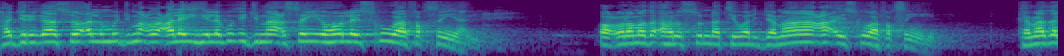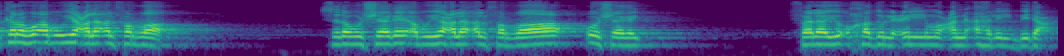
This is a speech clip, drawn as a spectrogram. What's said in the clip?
Hajrigaasoo almujmacu calayhi lagu ijmaacsan yahoo laysku waafaqsan yahay. Oo culammada ahlusunnati waljamaaca ay isku waafaqsan yihiin. Kamaa dakarahu abuu yacla alfaraa sida uu sheegay abuu yacla alfaraa uu sheegay falaa yu'khadu alcilmu can ahli albidac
